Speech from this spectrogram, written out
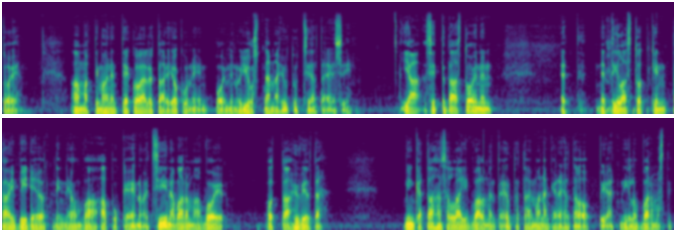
toi ammattimainen tekoäly tai joku niin poiminut just nämä jutut sieltä esiin. Ja sitten taas toinen, että ne tilastotkin tai videot, niin ne on vaan apukeino. Et siinä varmaan voi ottaa hyviltä minkä tahansa lajin valmentajilta tai managereilta oppia, että niillä on varmasti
